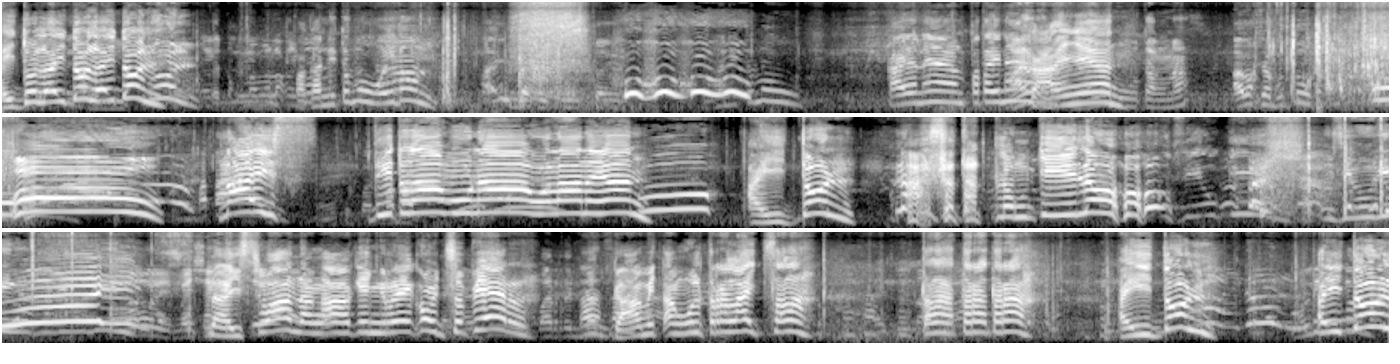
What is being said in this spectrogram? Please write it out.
Idol, idol, idol. Pag ganito mo, idol. Hu, hu, hu, hu. Ganito mo. Kaya na yan, patay na yan. Kaya niya yan. Utang na. Awak sa buto. Wow! Nice! Dito na muna, wala na yan. Idol! Nasa tatlong kilo! Si Ugi. Si Ugi. Nice one ang aking record sa pier. Gamit ang ultralight sana. Tara, tara, tara. Idol! Idol!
